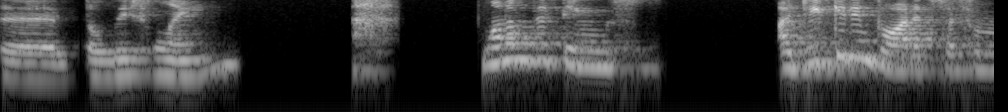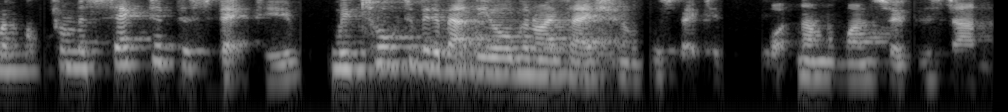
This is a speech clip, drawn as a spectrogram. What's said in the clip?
the belittling. One of the things I did get invited. So from a from a sector perspective, we talked a bit about the organisational perspective, what Nambawan Super's done,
